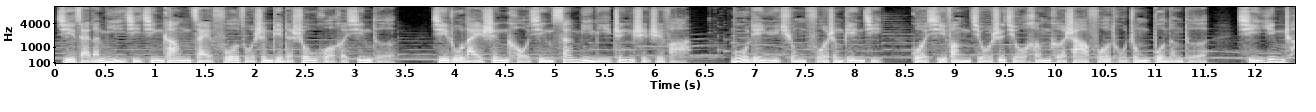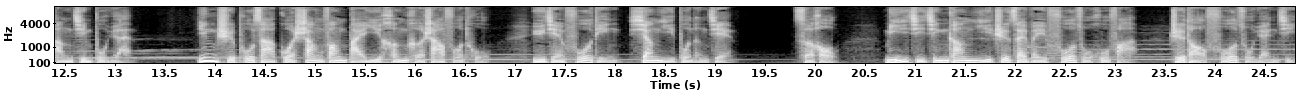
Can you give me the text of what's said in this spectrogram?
记载了秘籍金刚在佛祖身边的收获和心得，即如来身口心三秘密真实之法。木莲欲穷佛生边际，过西方九十九恒河沙佛土中不能得，其因长近不远。应持菩萨过上方百亿恒河沙佛土，遇见佛顶相异不能见。此后，秘籍金刚一直在为佛祖护法，直到佛祖圆寂。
